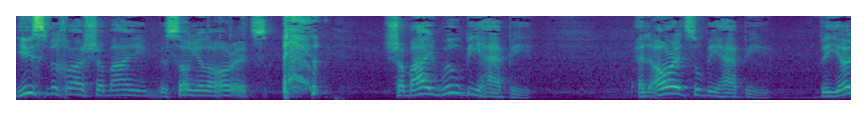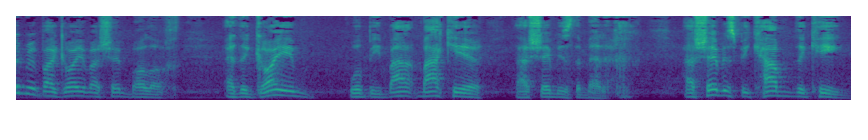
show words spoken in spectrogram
Yisvichu Hashamayim v'sogel Oretz. Shammai will be happy, and Oretz will be happy. V'yomru b'goyim Hashem Boloch, and the goyim will be back here. Hashem is the Melech. Hashem has become the king,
